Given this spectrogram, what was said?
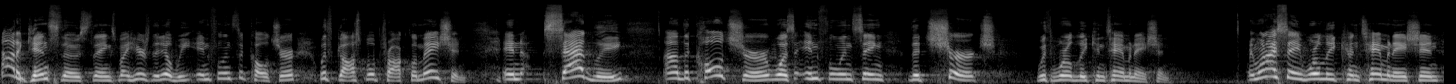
not against those things, but here's the deal we influence the culture with gospel proclamation. And sadly, uh, the culture was influencing the church with worldly contamination. And when I say worldly contamination,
